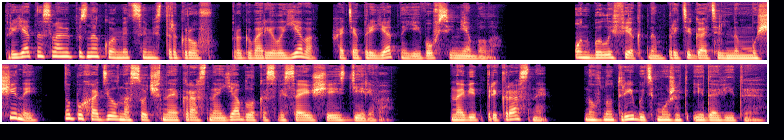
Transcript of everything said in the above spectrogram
«Приятно с вами познакомиться, мистер Гроф», — проговорила Ева, хотя приятно ей вовсе не было. Он был эффектным, притягательным мужчиной, но походил на сочное красное яблоко, свисающее из дерева. На вид прекрасное, но внутри, быть может, ядовитое.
